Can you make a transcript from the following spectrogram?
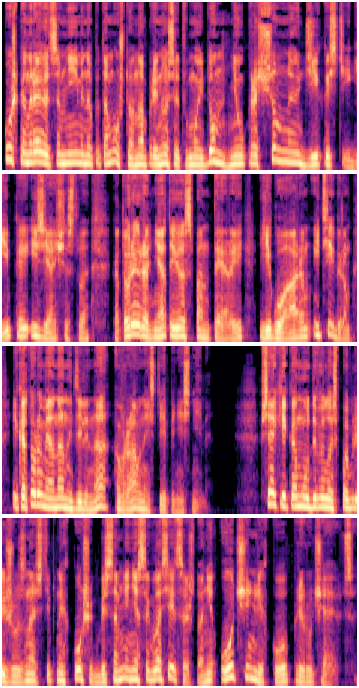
Кошка нравится мне именно потому, что она приносит в мой дом неукрощенную дикость и гибкое изящество, которые роднят ее с пантерой, ягуаром и тигром, и которыми она наделена в равной степени с ними. Всякий, кому довелось поближе узнать степных кошек, без сомнения согласится, что они очень легко приручаются.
